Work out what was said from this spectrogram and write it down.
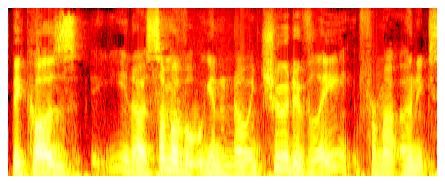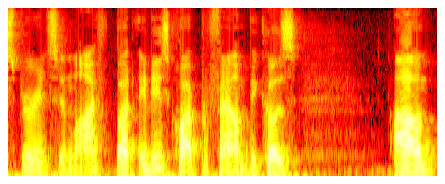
because, you know, some of it we're going to know intuitively from our own experience in life, but it is quite profound because um,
